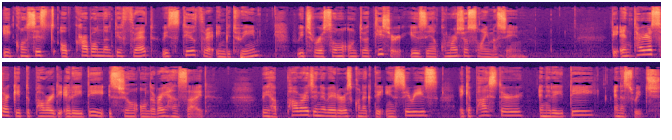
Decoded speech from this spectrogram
It consists of carbon nanotube thread with steel thread in between, which were sewn onto a t-shirt using a commercial sewing machine. The entire circuit to power the LED is shown on the right-hand side we have power generators connected in series, a capacitor, an LED, and a switch.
